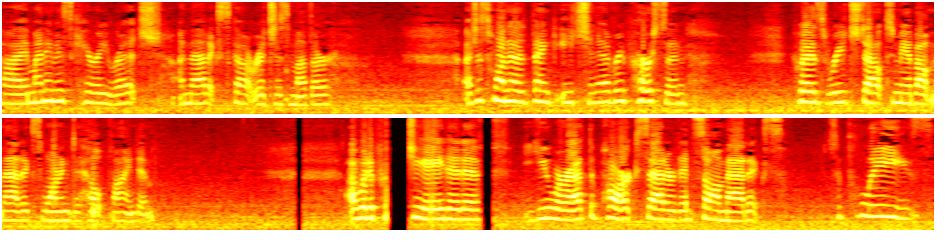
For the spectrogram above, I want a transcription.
Hi, my name is Carrie Ritch. I'm Maddox Scott Ritch's mother. I just want to thank each and every person who has reached out to me about Maddox wanting to help find him. I would appreciate it if you were at the park Saturday and saw Maddox. So please,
